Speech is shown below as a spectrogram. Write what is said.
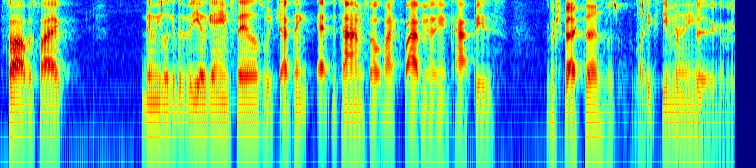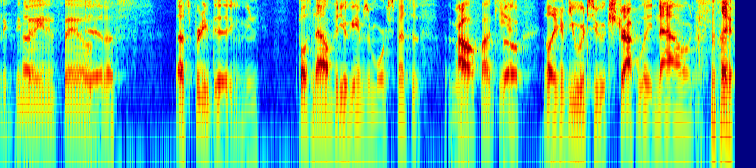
So I was like, then we look at the video game sales, which I think at the time sold like five million copies, Which back then was like 60 pretty big. I mean, 60 that's- million in sales. Yeah, that's that's pretty big. I mean, plus now video games are more expensive. I mean, Oh, fuck yeah. So like, if you were to extrapolate now, it's like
